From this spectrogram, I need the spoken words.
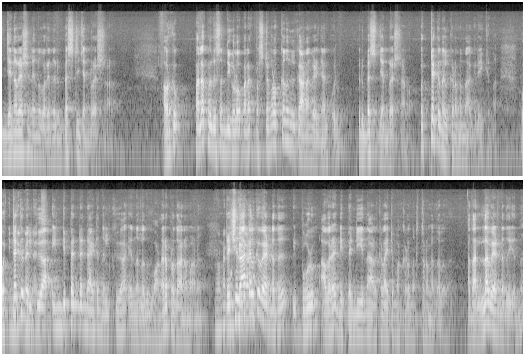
ജനറേഷൻ എന്ന് പറയുന്നത് ഒരു ബെസ്റ്റ് ജനറേഷനാണ് അവർക്ക് പല പ്രതിസന്ധികളോ പല പ്രശ്നങ്ങളോ ഒക്കെ നിങ്ങൾക്ക് കാണാൻ കഴിഞ്ഞാൽ പോലും ഒരു ബെസ്റ്റ് ജനറേഷനാണ് ഒറ്റയ്ക്ക് നിൽക്കണമെന്ന് ആഗ്രഹിക്കുന്ന. ഒറ്റയ്ക്ക് നിൽക്കുക ഇൻഡിപെൻഡന്റ് ആയിട്ട് നിൽക്കുക എന്നുള്ളത് വളരെ പ്രധാനമാണ്. രക്ഷിതാക്കൾക്ക് വേണ്ടത് ഇപ്പോഴും അവരെ ഡിപ്പെൻഡ് ചെയ്യുന്ന ആൾക്കാരായിട്ട് മക്കളെ നിർത്തണം എന്നുള്ളതാണ്. അതല്ല വേണ്ടത് എന്ന്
